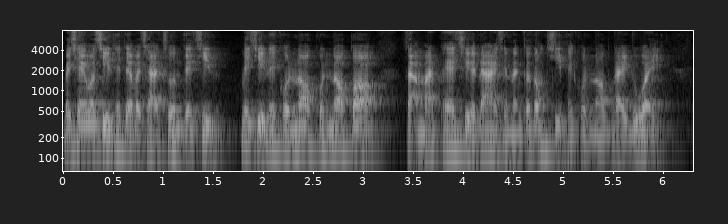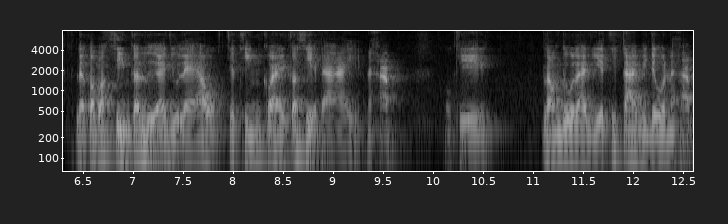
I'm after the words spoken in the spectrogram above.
ไม่ใช่ว่าฉีดให้แต่ประชาชนแต่ฉีด ไม่ฉีดให้คนนอกคนนอกก็สามารถแพร่เชื้อได้ ฉะนั้นก็ต้องฉีดให้คนนอกได้ด้วย แล้วก็วัคซีนก็เหลืออยู่แล้ว จะทิ้งไปก็เสียดายนะครับ โอเค ลองดูรายละเอียดที่ใต้วิดีโอนะครับ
